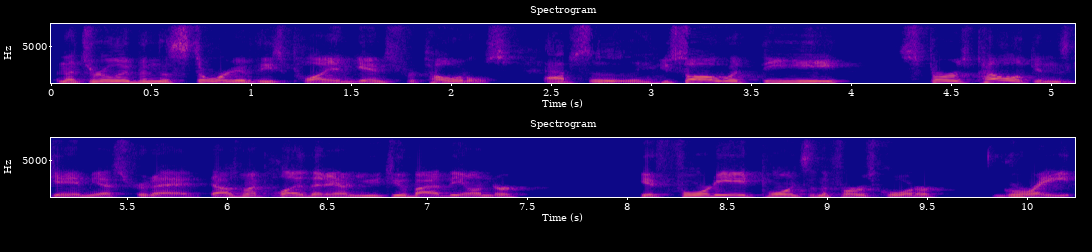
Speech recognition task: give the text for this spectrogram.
And that's really been the story of these play-in games for totals. Absolutely. You saw with the Spurs Pelicans game yesterday. That was my play that day on YouTube. I had the under. You had 48 points in the first quarter. Great.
